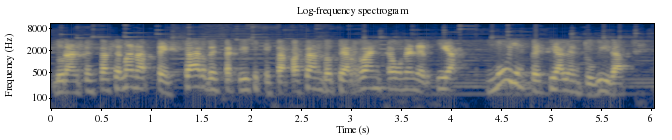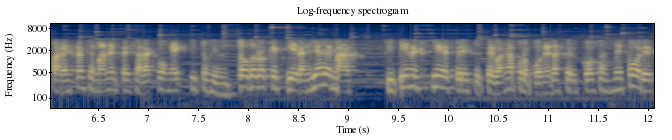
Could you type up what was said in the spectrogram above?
durante esta semana, a pesar de esta crisis que está pasando, te arranca una energía muy especial en tu vida. Para esta semana empezará con éxitos en todo lo que quieras y además si tienes jefes, te van a proponer hacer cosas mejores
